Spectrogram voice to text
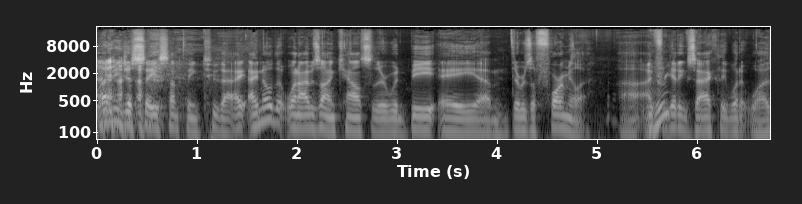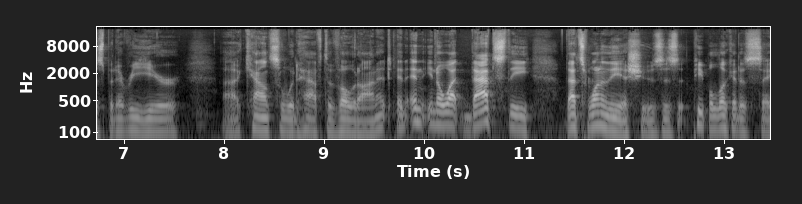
Let me just say something to that. I, I, know that when I was on council, there would be a um, there was a formula. Uh, I mm-hmm. forget exactly what it was, but every year. Uh, council would have to vote on it, and and you know what? That's the that's one of the issues is that people look at us and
